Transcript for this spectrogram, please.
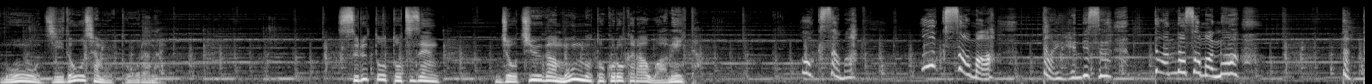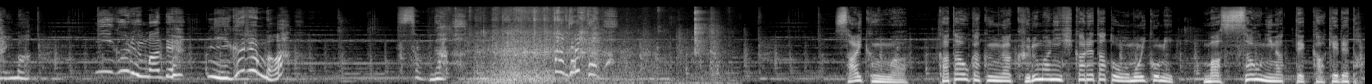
もう自動車も通らない。すると突然女中が門のところからわめいた。奥様奥様大変です。旦那様がった今。荷車で。荷車？そんな。あなた。細君は片岡君が車にひかれたと思い込み真っ青になって駆け出た。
